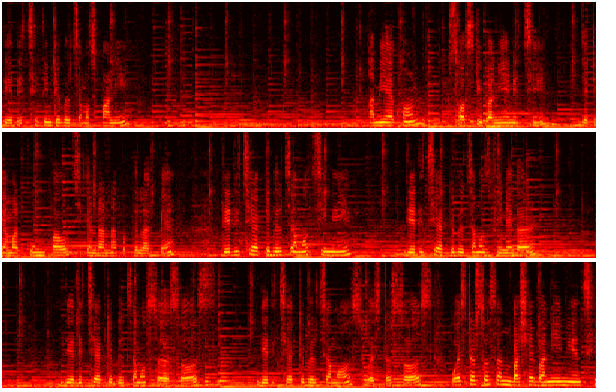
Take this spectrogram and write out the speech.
দিয়ে দিচ্ছি তিন টেবিল চামচ পানি। আমি এখন সসটি বানিয়ে নিচ্ছি, যেটি আমার কুম পাও চিকেন রান্না করতে লাগবে। দিয়ে দিচ্ছি এক টেবিল চামচ চিনি, দিয়ে দিচ্ছি এক টেবিল চামচ ভিনেগার। দিয়ে দিচ্ছি এক টেবিল চামচ সয়া সস দিয়ে দিচ্ছি এক টেবিল চামচ ওয়েস্টার সস ওয়েস্টার সস আমি বাসায় বানিয়ে নিয়েছি।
